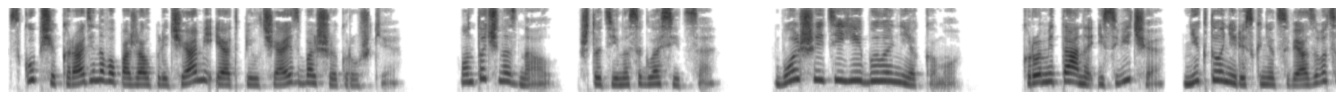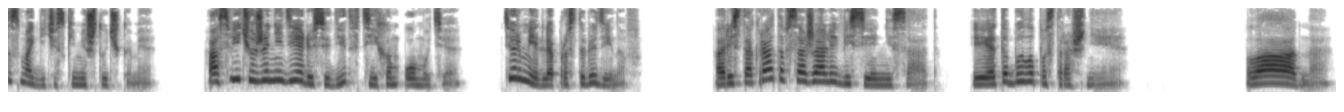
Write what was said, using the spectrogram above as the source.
Скупщик краденого пожал плечами и отпил чай из большой кружки. Он точно знал, что Тина согласится. Больше идти ей было некому. Кроме Тана и Свича, никто не рискнет связываться с магическими штучками. А Свич уже неделю сидит в тихом омуте, тюрьме для простолюдинов. Аристократов сажали в весенний сад, и это было пострашнее. «Ладно»,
